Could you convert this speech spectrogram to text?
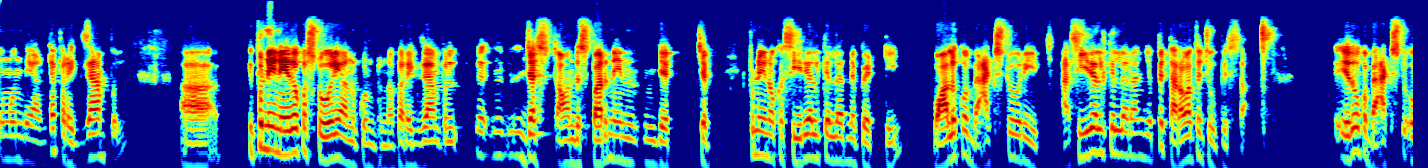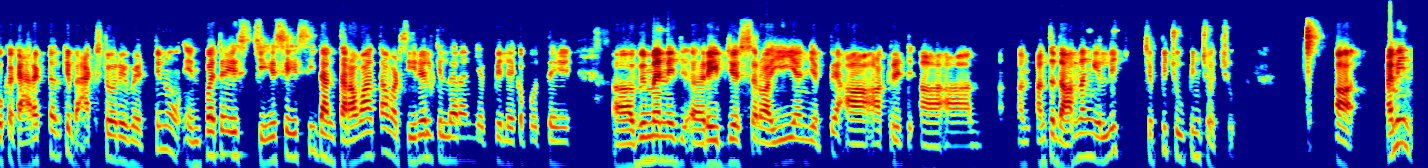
ఏముంది అంటే ఫర్ ఎగ్జాంపుల్ ఇప్పుడు నేను ఏదో ఒక స్టోరీ అనుకుంటున్నా. For example just on the spur నేను చెప్ ఇప్పుడు నేను ఒక సీరియల్ కిల్లర్ని పెట్టి వాళ్ళకు బ్యాక్ స్టోరీ ఆ సీరియల్ కిల్లర్ అని చెప్పి తర్వాత చూపిస్తా. ఏదో ఒక బ్యాక్ స్టో ఒక క్యారెక్టర్కి బ్యాక్ స్టోరీ పెట్టి నువ్వు ఎంపతైజ్ చేసేసి దాని తర్వాత వాడు సీరియల్ కిల్లర్ అని చెప్పి లేకపోతే విమెన్ రేప్ చేస్తారు అయ్యి అని చెప్పి ఆ క్రిటి ఆ- అంత దారుణంగా వెళ్ళి చెప్పి చూపించవచ్చు ఐ మీన్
